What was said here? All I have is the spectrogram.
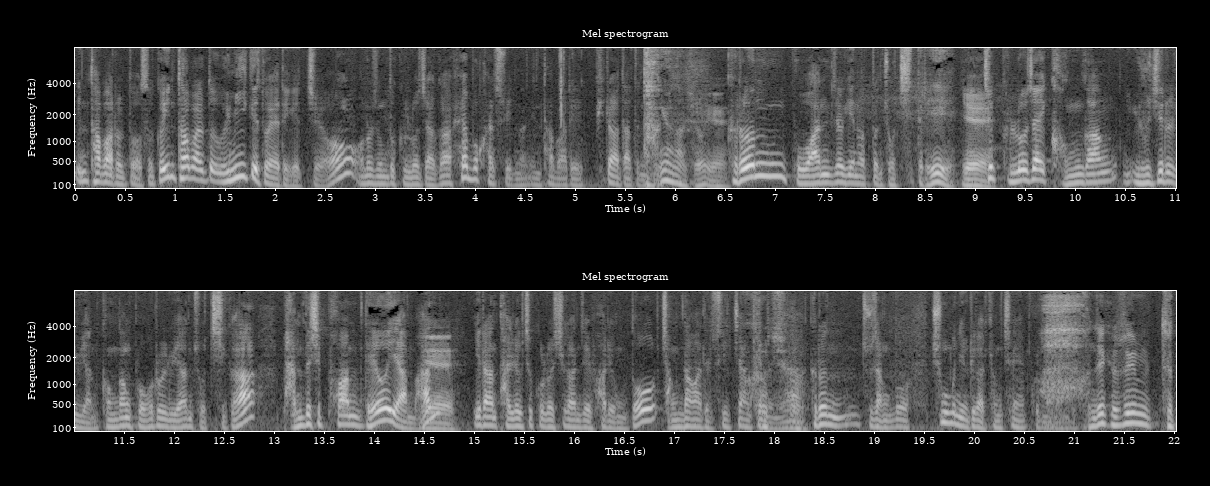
인터벌을 둬서 그 인터벌도 의미 있게 둬야 되겠죠. 어느 정도 근로자가 회복할 수 있는 인터벌이 필요하다든지. 당연하죠. 예. 그런 보완적인 어떤 조치들이 예. 즉 근로자의 건강 유지를 위한 건강 보호를 위한 조치가 반드시 포함되어야만 예. 이러한 탄력적 근로시간제 활용도 정당화될 수 있지 않겠느냐. 그렇죠. 그런 주장도 충분히 우리가 경청해 볼 만합니다. 아, 근데 교수님 듣,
